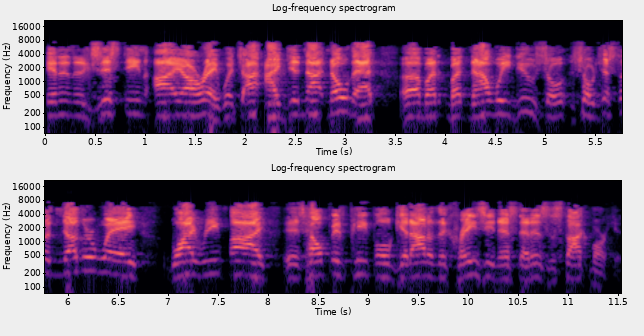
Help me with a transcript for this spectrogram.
in an existing IRA, which I, I did not know that, uh, but, but now we do. So, so just another way Y Refi is helping people get out of the craziness that is the stock market.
